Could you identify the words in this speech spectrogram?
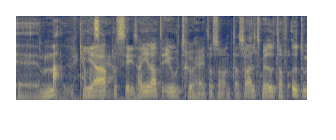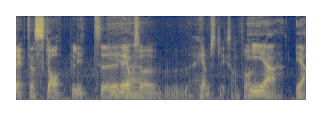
eh, mall kan man ja, säga. precis. Han gillar inte otrohet och sånt. Alltså allt som är utanför, utomäktenskapligt. eh, Det är Ja. också hemskt liksom. För honom. Ja, ja.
